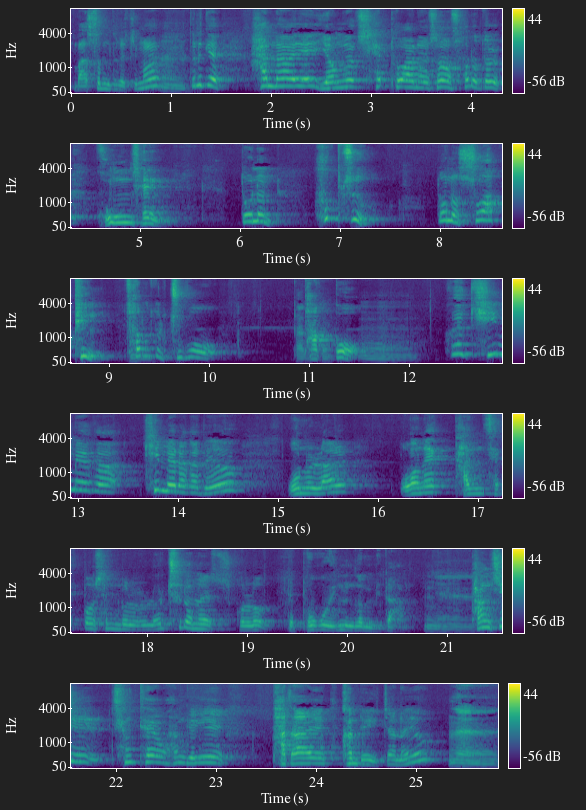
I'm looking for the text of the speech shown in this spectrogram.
말씀드렸지만 그러니까 하나의 영역 세포 안에서 서로들 공생 또는 흡수 또는 스와핑 서로들 주고 받고 어. 그 키메가 키메라가 되어 오늘날 원액 단세포 생물로 출현했을 걸로 보고 있는 겁니다. 예. 당시 생태 환경이 바다에 국한되어 있잖아요. 네.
